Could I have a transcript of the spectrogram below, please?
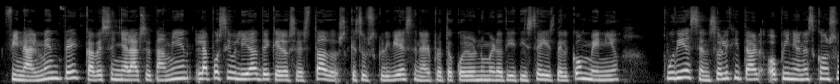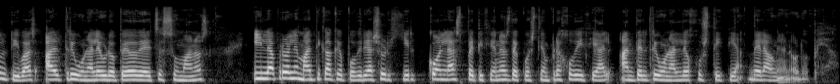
Finalmente, cabe señalarse también la posibilidad de que los Estados que suscribiesen el protocolo número 16 del convenio pudiesen solicitar opiniones consultivas al Tribunal Europeo de Derechos Humanos y la problemática que podría surgir con las peticiones de cuestión prejudicial ante el Tribunal de Justicia de la Unión Europea.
